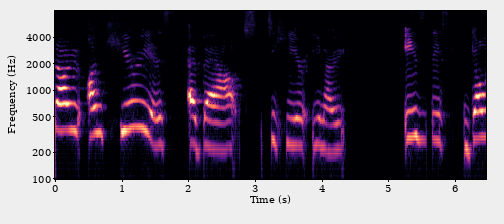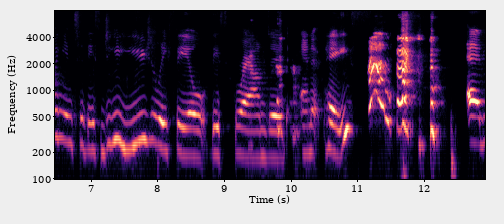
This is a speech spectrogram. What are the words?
so I'm curious about to hear, you know, is this going into this? Do you usually feel this grounded and at peace? and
